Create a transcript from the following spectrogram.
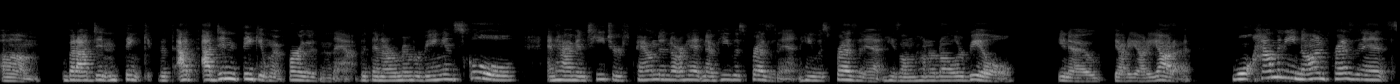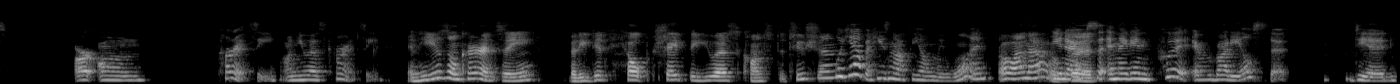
Um, but I didn't think that I, I didn't think it went further than that. But then I remember being in school and having teachers pound into our head, no, he was president, he was president, he's on the hundred dollar bill, you know, yada yada yada. Well, how many non presidents are on currency, on US currency? And he is on currency, but he did help shape the U.S. Constitution. Well, yeah, but he's not the only one, oh, I know. you know. So, and they didn't put everybody else that did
